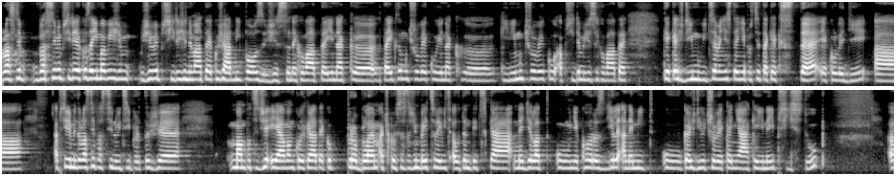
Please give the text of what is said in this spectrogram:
Vlastně, vlastně mi přijde jako zajímavý, že, že mi přijde, že nemáte jako žádný pózy, že se nechováte jinak eh, tady k tomu člověku, jinak eh, k jinému člověku a přijde mi, že se chováte ke každému víceméně stejně prostě tak, jak jste jako lidi a, a přijde mi to vlastně fascinující, protože mám pocit, že i já mám kolikrát jako problém, ačkoliv se snažím být co nejvíc autentická, nedělat u někoho rozdíly a nemít u každého člověka nějaký jiný přístup. Uh,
